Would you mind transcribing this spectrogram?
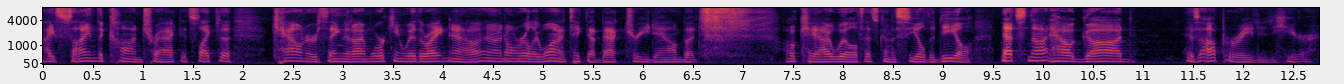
I signed the contract. It's like the counter thing that I'm working with right now. And I don't really want to take that back tree down, but okay, I will if that's going to seal the deal. That's not how God has operated here.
